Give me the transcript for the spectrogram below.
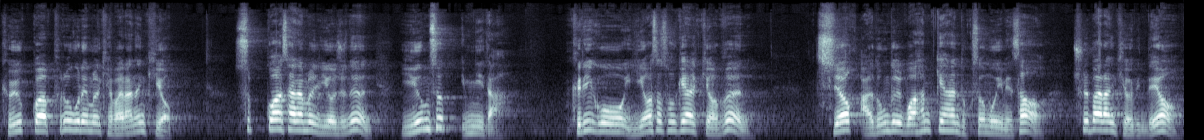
교육과 프로그램을 개발하는 기업, 숲과 사람을 이어주는 이음숲입니다. 그리고 이어서 소개할 기업은 지역 아동들과 함께한 독서 모임에서 출발한 기업인데요.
